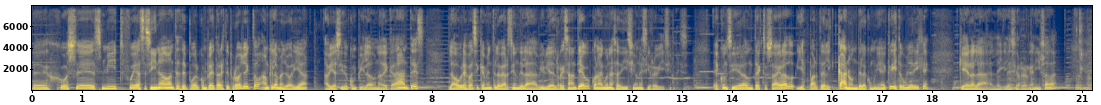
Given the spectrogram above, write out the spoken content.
Eh, José Smith fue asesinado antes de poder completar este proyecto, aunque la mayoría había sido compilado una década antes. La obra es básicamente la versión de la Biblia del Rey Santiago con algunas adiciones y revisiones. Es considerado un texto sagrado y es parte del canon de la comunidad de Cristo, como ya dije, que era la, iglesia reorganizada.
